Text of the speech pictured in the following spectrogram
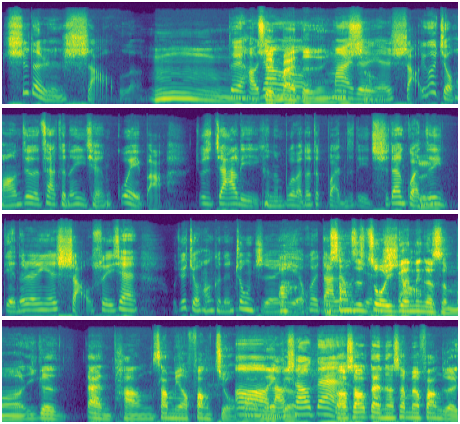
吃的人少了，嗯，对，好像卖的人卖的人也少，因为韭黄这个菜可能以前贵吧，就是家里可能不会买，都在馆子里吃，但馆子里点的人也少，所以现在我觉得韭黄可能种植人也会大量。上次做一个那个什么一个。蛋汤上面要放韭黄，那个老烧蛋，老烧蛋汤上面要放个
